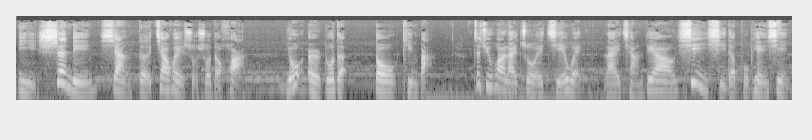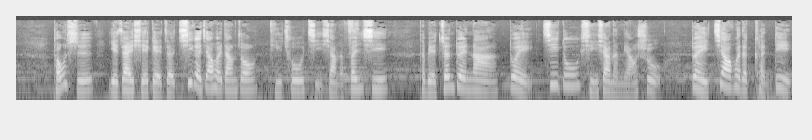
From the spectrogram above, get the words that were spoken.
以圣灵向各教会所说的话，有耳朵的都听吧。这句话来作为结尾，来强调信息的普遍性，同时也在写给这七个教会当中提出几项的分析，特别针对那对基督形象的描述、对教会的肯定、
